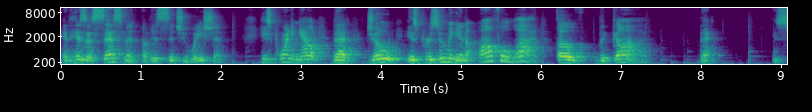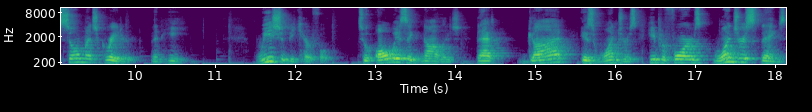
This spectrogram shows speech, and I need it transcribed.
in his assessment of his situation. He's pointing out that Job is presuming an awful lot of the God that is so much greater than he. We should be careful to always acknowledge that God is wondrous. He performs wondrous things,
